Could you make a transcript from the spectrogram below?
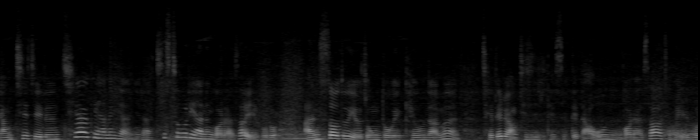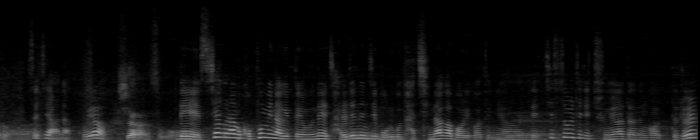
양치질은 치약이 하는 게 아니라 칫솔이 음. 하는 거라서 일부러 음. 안 써도 이 정도의 개운함은 제대로 양치질이 됐을 때 나오는 거라서 제가 아. 일부러 쓰지 않았고요. 치약 안 쓰고. 네, 치약을 하면 거품이 나기 때문에 잘 되는지 음. 모르고 다 지나가 버리거든요. 네. 근데 칫솔질이 중요하다는 것들을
